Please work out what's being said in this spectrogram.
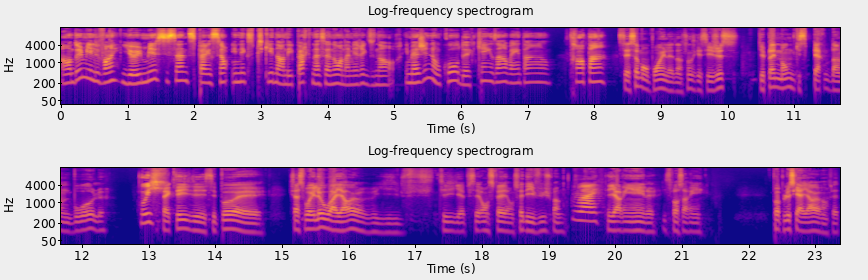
En 2020, il y a eu 1600 disparitions inexpliquées dans des parcs nationaux en Amérique du Nord. Imagine au cours de 15 ans, 20 ans, 30 ans. C'est ça mon point, là, dans le sens que c'est juste. Il y a plein de monde qui se perdent dans le bois. Là. Oui. Fait que, tu sais, c'est pas. euh, que ça soit là ou ailleurs, il- on, se fait, on se fait des vues, je pense. Ouais. Il y a rien, là. Il se passe rien. Pas plus qu'ailleurs, en fait.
